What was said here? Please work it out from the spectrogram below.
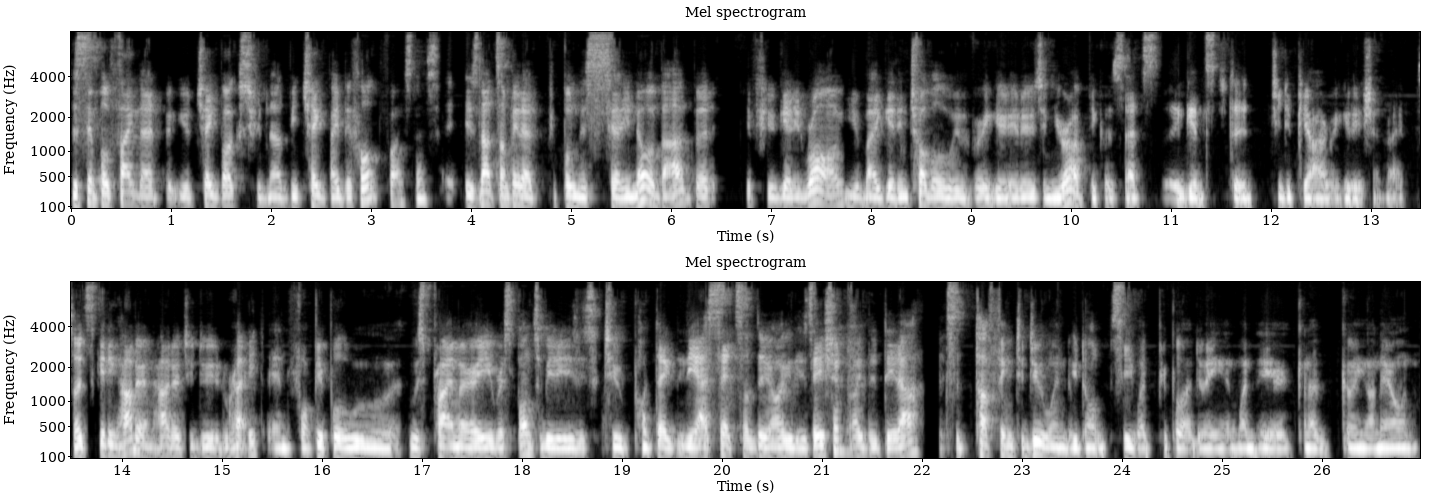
The simple fact that your checkbox should not be checked by default for instance is not something that people necessarily know about but if you get it wrong, you might get in trouble with regulators in Europe because that's against the GDPR regulation, right? So it's getting harder and harder to do it right. And for people who, whose primary responsibility is to protect the assets of the organization, like the data, it's a tough thing to do when you don't see what people are doing and when they're kind of going on their own.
